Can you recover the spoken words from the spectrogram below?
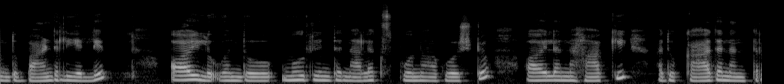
ಒಂದು ಬಾಂಡಲಿಯಲ್ಲಿ ಆಯಿಲು ಒಂದು ಮೂರರಿಂದ ನಾಲ್ಕು ಸ್ಪೂನು ಆಗುವಷ್ಟು ಆಯಿಲನ್ನು ಹಾಕಿ ಅದು ಕಾದ ನಂತರ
